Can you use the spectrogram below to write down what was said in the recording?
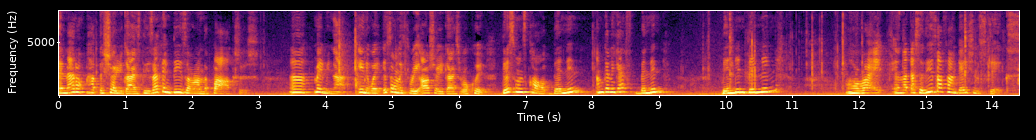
And I don't have to show you guys these. I think these are on the boxes. Uh, maybe not. Anyway it's only three. I'll show you guys real quick. This one's called Benin. I'm gonna guess Benin? Benin Benin all right and like I said these are foundation sticks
